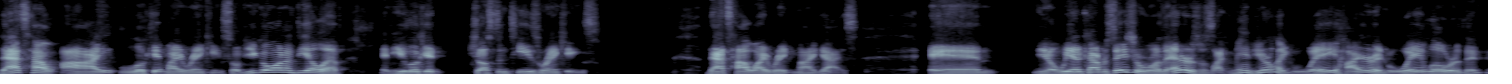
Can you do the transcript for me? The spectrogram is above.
That's how I look at my rankings. So if you go on a DLF and you look at Justin T's rankings, that's how I rank my guys. And you know, we had a conversation where one of the editors was like, "Man, you're like way higher and way lower than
